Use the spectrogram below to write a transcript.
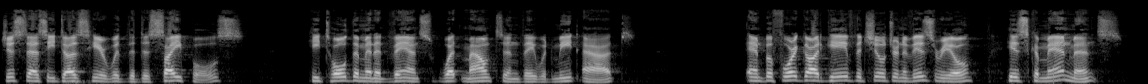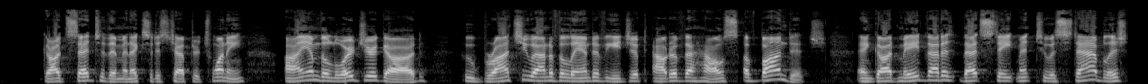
just as he does here with the disciples. He told them in advance what mountain they would meet at. And before God gave the children of Israel his commandments, God said to them in Exodus chapter 20, I am the Lord your God who brought you out of the land of Egypt, out of the house of bondage. And God made that, that statement to establish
